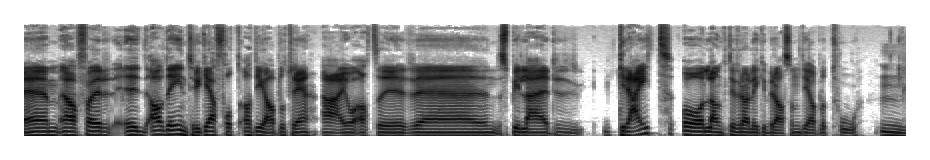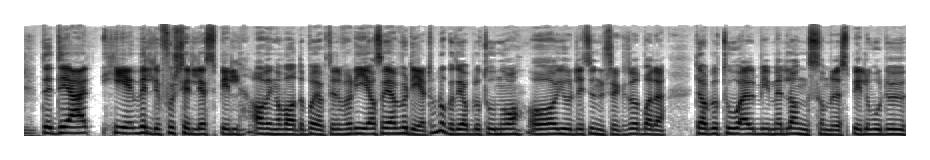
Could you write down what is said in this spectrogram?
Um, ja, for uh, av det inntrykket jeg har fått av Diablo 3, er jo at uh, spillet er greit og langt ifra like bra som Diablo 2. Mm. Det, det er he veldig forskjellige spill, avhengig av hva det er på jakt etter. Fordi altså, Jeg vurderte å plukke Diablo 2 nå, og gjorde litt undersøkelser. og bare Diablo 2 er mye mer langsommere spill, hvor du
